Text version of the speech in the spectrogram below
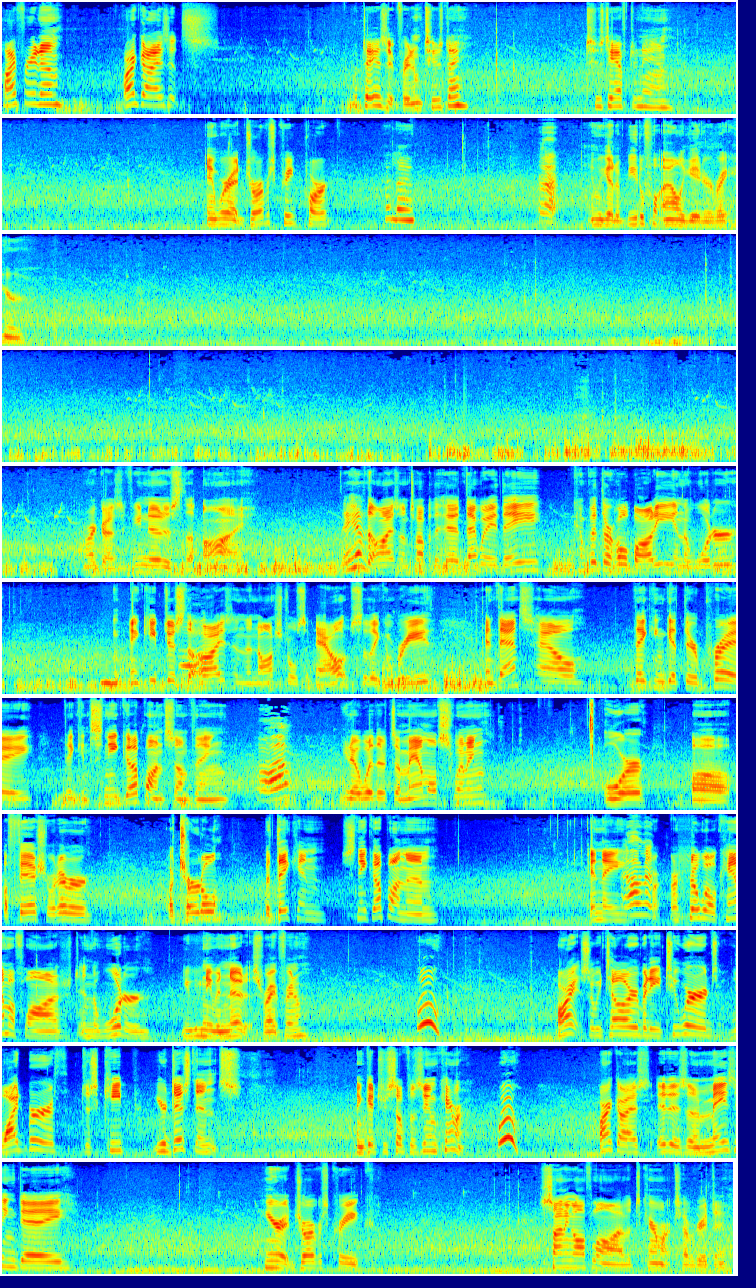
Hi, Freedom. All right, guys, it's... What day is it, Freedom? Tuesday? Tuesday afternoon. And we're at Jarvis Creek Park. Hello. Uh. And we got a beautiful alligator right here. Guys, if you notice the eye, they have the eyes on top of the head. That way they can put their whole body in the water and keep just the eyes and the nostrils out so they can breathe. And that's how they can get their prey. They can sneak up on something, you know, whether it's a mammal swimming or uh, a fish or whatever, a turtle, but they can sneak up on them and they are, are, so well camouflaged in the water, you wouldn't even notice, right, Freedom? Woo! All right, so we tell everybody two words, wide berth, just keep your distance and get yourself a zoom camera. Woo! All right, guys, it is an amazing day here at Jarvis Creek. Signing off live, it's Karen Marts. Have a great day.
